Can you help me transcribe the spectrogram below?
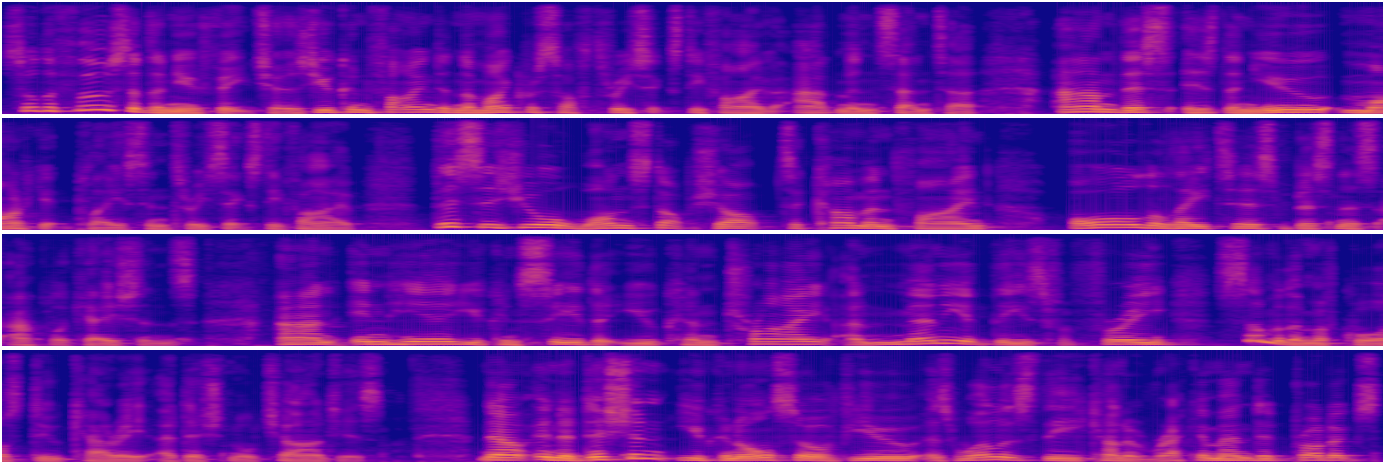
So the first of the new features you can find in the Microsoft 365 Admin Center, and this is the new Marketplace in 365. This is your one-stop shop to come and find all the latest business applications. And in here, you can see that you can try and many of these for free. Some of them, of course, do carry additional charges. Now, in addition, you can also view, as well as the kind of recommended products,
